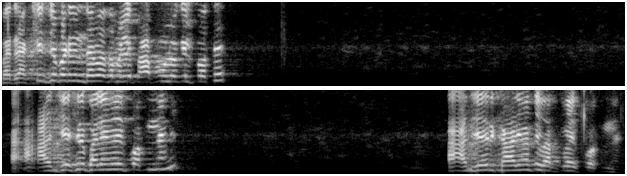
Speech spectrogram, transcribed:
మరి రక్షించబడిన తర్వాత మళ్ళీ పాపంలోకి వెళ్ళిపోతే ఆ- ఆ- ఆయన చేసిన బలి ఏమైపోతుందండి? ఆయన చేసిన కార్యం అంతా వ్యర్థమైపోతుందండి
